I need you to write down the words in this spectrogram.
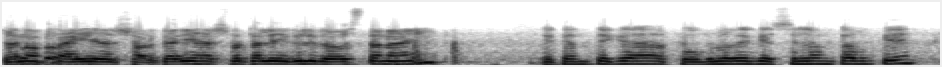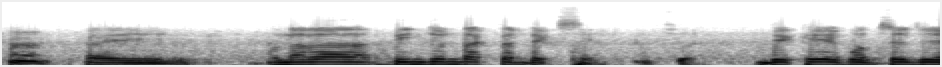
কেন প্রায় সরকারি হাসপাতালে এগুলি ব্যবস্থা নাই? এখান থেকে পপুলারে গেছিলাম কালকে। হ্যাঁ। এই ওনারা তিনজন ডাক্তার দেখছে। আচ্ছা। দেখে বলছে যে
